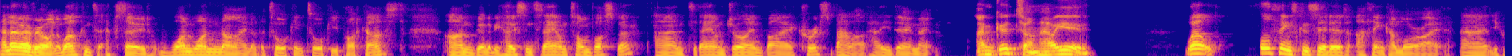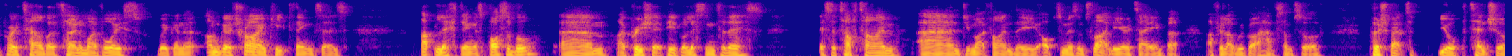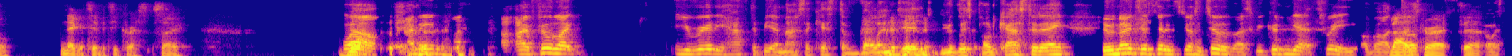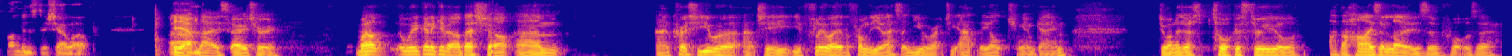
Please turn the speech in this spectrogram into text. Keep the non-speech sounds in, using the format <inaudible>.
Hello, everyone, and welcome to episode 119 of the Talking Torquay podcast. I'm going to be hosting today. I'm Tom Vosper, and today I'm joined by Chris Ballard. How are you doing, mate? I'm good, Tom. How are you? Well, all things considered, I think I'm all right. Uh, you can probably tell by the tone of my voice. We're gonna, I'm going to try and keep things as uplifting as possible. Um, I appreciate people listening to this. It's a tough time, and you might find the optimism slightly irritating, but I feel like we've got to have some sort of pushback to your potential negativity, Chris. So, well, I mean, <laughs> I, I feel like you really have to be a masochist to volunteer to do this podcast today. You'll notice that it's just two of us. We couldn't get three of our that is correct. Yeah. correspondents to show up. yeah, um, that is very true. Well, we're going to give it our best shot. Um, and Chris, you were actually you flew over from the US and you were actually at the Altrincham game. Do you want to just talk us through your the highs and lows of what was a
